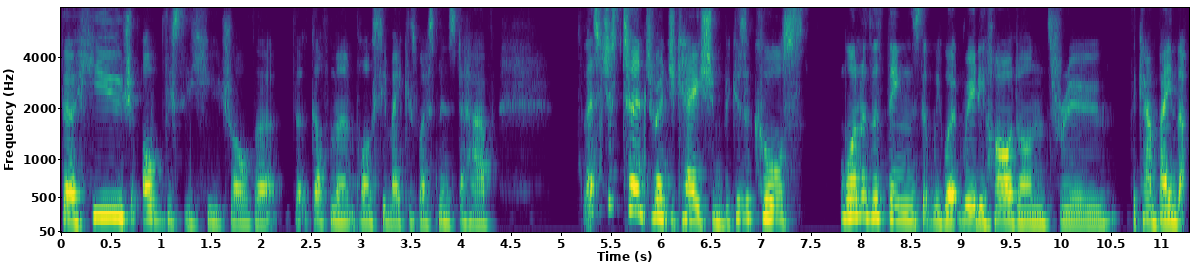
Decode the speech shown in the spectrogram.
the huge, obviously huge role that, that government policymakers, Westminster have. Let's just turn to education because, of course, one of the things that we worked really hard on through the campaign that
